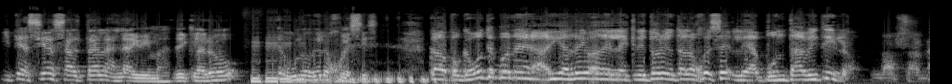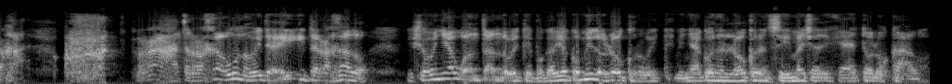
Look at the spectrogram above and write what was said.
y te hacía saltar las lágrimas, declaró uno de los jueces. Claro, porque vos te pones ahí arriba del escritorio donde están los jueces, le apuntás a Vitilo. No, raja, ra, te rajá uno, viste, ahí y te rajado. Y yo venía aguantando, viste, porque había comido locro, viste. Venía con el locro encima y ya dije, esto los cago.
